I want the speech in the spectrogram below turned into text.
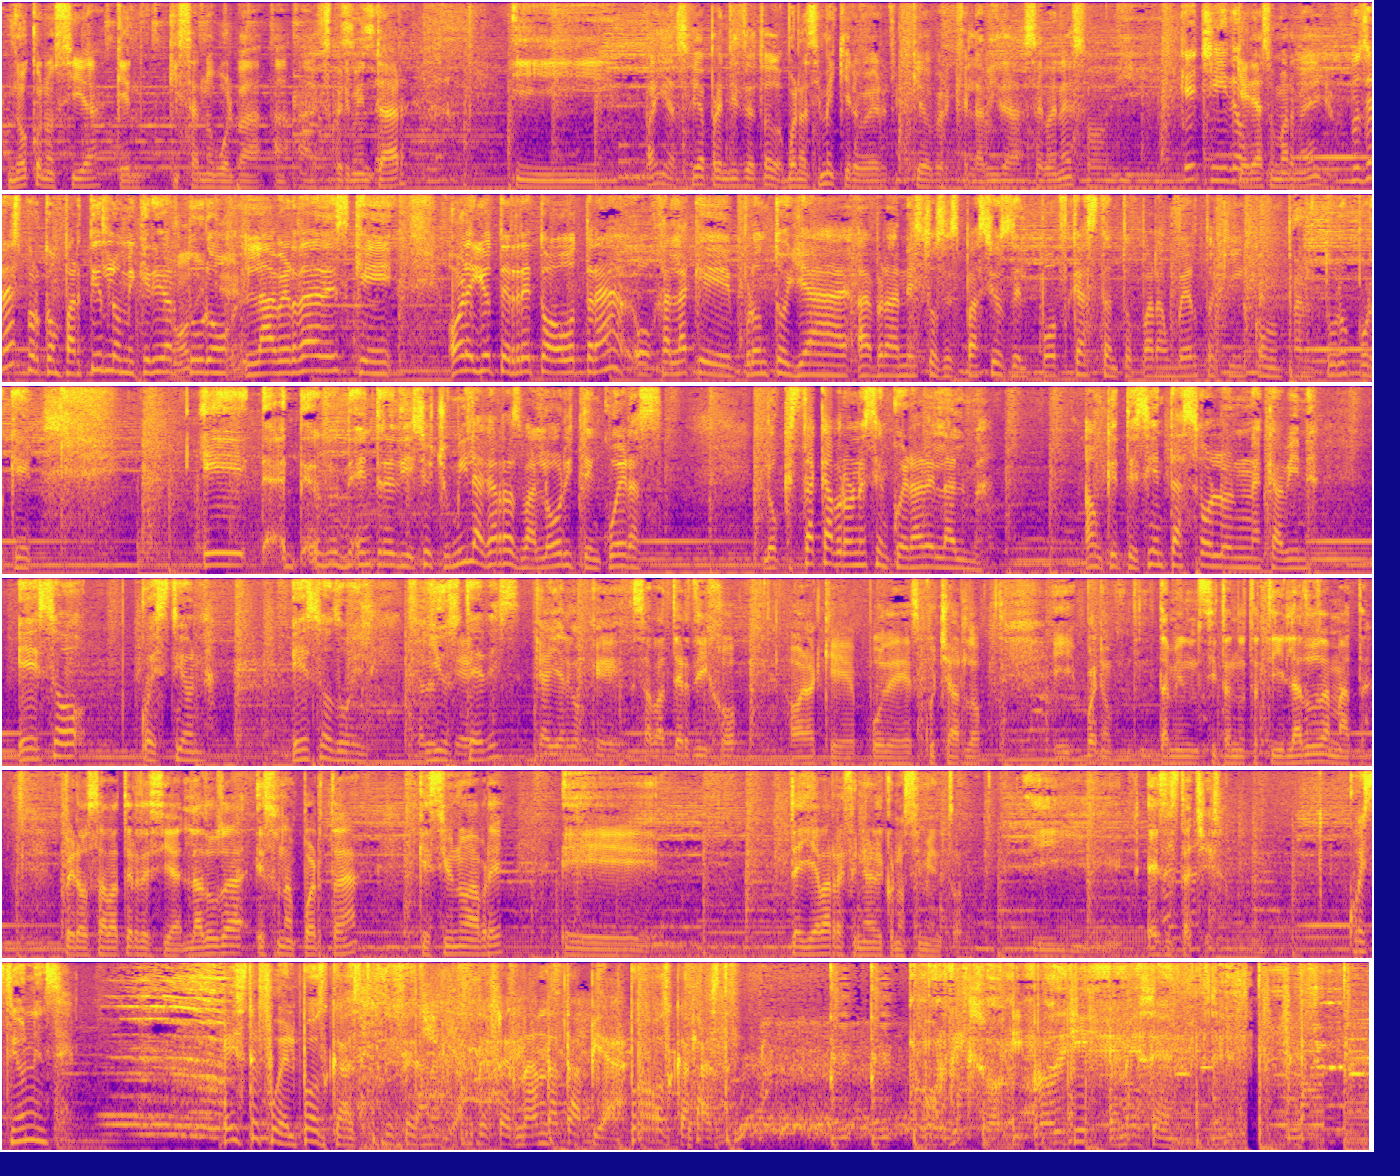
no conocía, que quizá no vuelva a experimentar. Y vaya, soy aprendiz de todo. Bueno, así me quiero ver, quiero ver que la vida se va en eso y Qué chido. quería sumarme a ello. Pues gracias por compartirlo, mi querido No, ¿de Arturo. La verdad es que ahora yo te reto a otra. Ojalá que pronto ya abran estos espacios del podcast, tanto para Humberto aquí como para Arturo, porque eh, entre 18 mil agarras valor y te encueras. Lo que está cabrón es encuerar el alma, aunque te sientas solo en una cabina. Eso cuestiona, eso duele. ¿Sabes ¿Y ustedes? Que hay algo que Sabater dijo, ahora que pude escucharlo, y bueno, también citándote a ti, la duda mata. Pero Sabater decía, la duda es una puerta que si uno abre, eh, te lleva a refinar el conocimiento. Y eso está chido. Cuestiónense. Este fue el podcast de Fernanda, de Fernanda Tapia. Podcast por Dixo y Prodigy MSN.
